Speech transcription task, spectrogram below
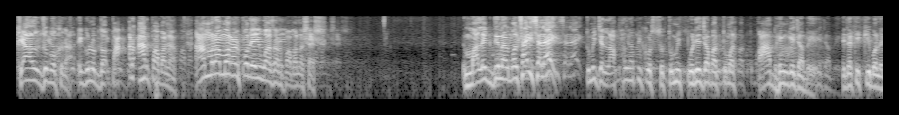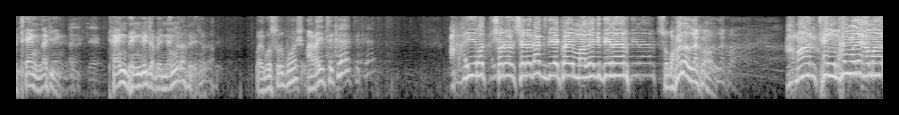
খেয়াল যুবকরা, এগুলো আর- আর পাবা না। আমরা মরার পরে এই ওয়াজ আর পাবা না, শেষ। মালিক দিনার বলছে, এই ছেলে তুমি যে লাফালাফি করছ, তুমি পড়ে যাবা, তোমার পা ভেঙ্গে যাবে। এটাকে কি বলে, ঠ্যাং নাকি? ঠ্যাং ভেঙ্গে যাবে ন্যাংরা হয়ে যাবে। কয় বছর বয়স? আড়াই থেকে? আড়াই বছরের ছেলে ডাক দিয়ে কয়, মালিক দিনার সোভান আমার ঠ্যাং ভাঙলে আমার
